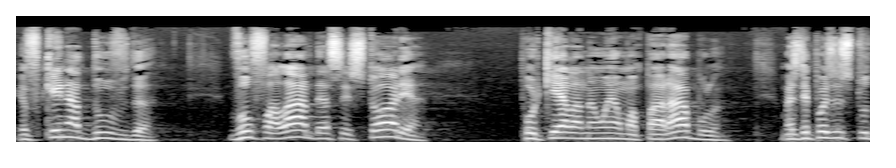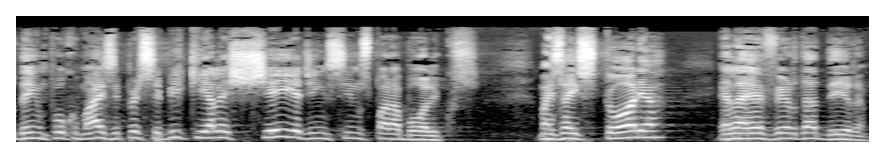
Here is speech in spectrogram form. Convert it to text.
Eu fiquei na dúvida. Vou falar dessa história porque ela não é uma parábola, mas depois eu estudei um pouco mais e percebi que ela é cheia de ensinos parabólicos. Mas a história, ela é verdadeira.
